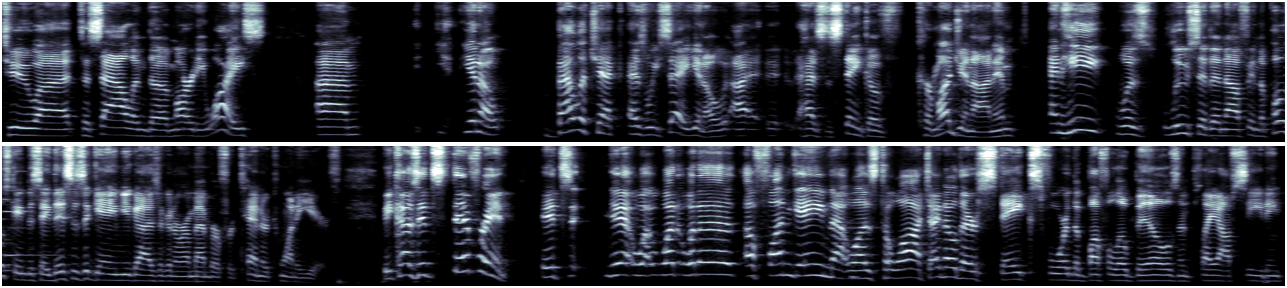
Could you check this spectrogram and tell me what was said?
to uh, to Sal and uh, Marty Weiss, um, y- you know, Belichick, as we say, you know, I, has the stink of curmudgeon on him. And he was lucid enough in the postgame to say, This is a game you guys are going to remember for 10 or 20 years because it's different. It's yeah, what what what a, a fun game that was to watch. I know there's stakes for the Buffalo Bills and playoff seeding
